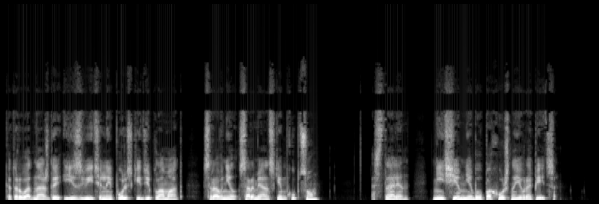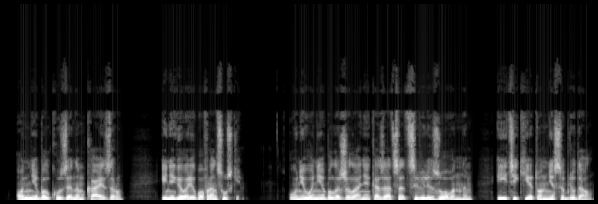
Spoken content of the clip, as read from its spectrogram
которого однажды язвительный польский дипломат сравнил с армянским купцом, Сталин ничем не был похож на европейца. Он не был кузеном кайзеру и не говорил по-французски. У него не было желания казаться цивилизованным, и этикет он не соблюдал.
